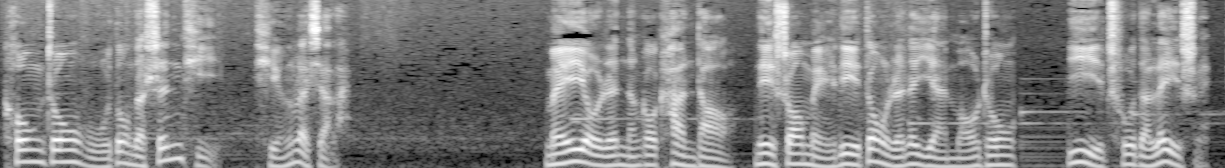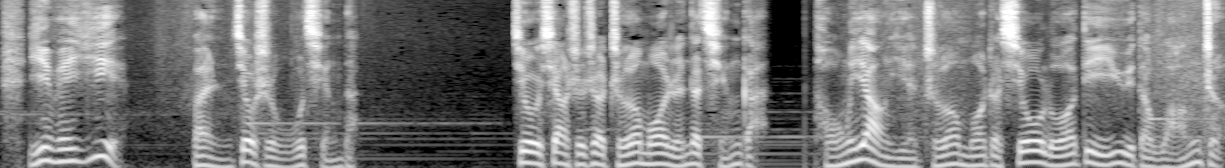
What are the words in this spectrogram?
空中舞动的身体停了下来。没有人能够看到那双美丽动人的眼眸中溢出的泪水，因为夜本就是无情的，就像是这折磨人的情感。同样也折磨着修罗地狱的王者。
